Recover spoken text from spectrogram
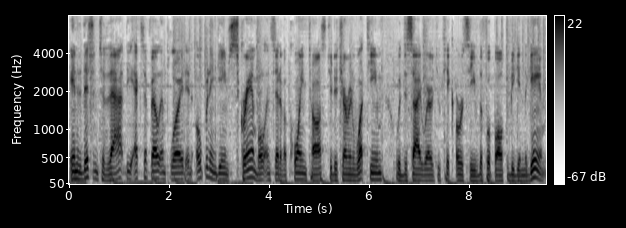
In addition to that, the XFL employed an opening game scramble instead of a coin toss to determine what team would decide whether to kick or receive the football to begin the game.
